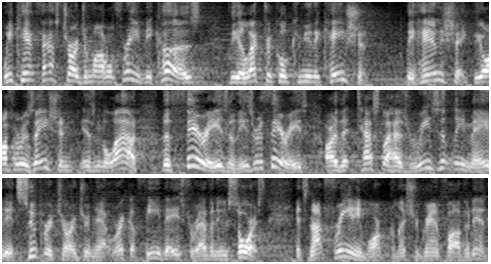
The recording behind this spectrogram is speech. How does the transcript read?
we can't fast charge a Model 3 because the electrical communication the handshake, the authorization isn't allowed. The theories, and these are theories, are that Tesla has recently made its supercharger network a fee based revenue source. It's not free anymore unless you're grandfathered in.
